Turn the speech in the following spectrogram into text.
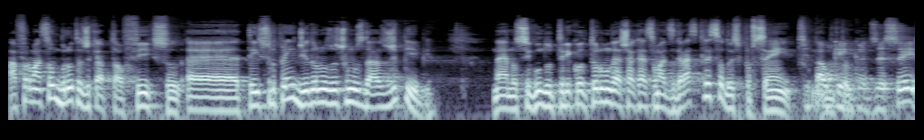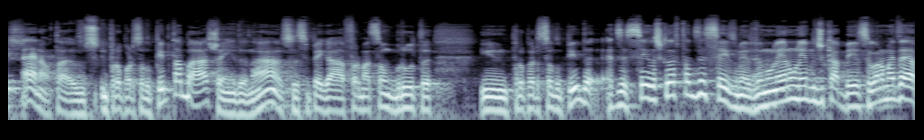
A formação bruta de capital fixo é, tem surpreendido nos últimos dados de PIB. Né? No segundo tri, quando todo mundo achava que ia ser uma desgraça, cresceu 2%. Tá o quê? Em 16? É, não, tá, em proporção do PIB está baixo ainda, né? Se você pegar a formação bruta em proporção do PIB, é 16, acho que deve estar 16 mesmo. Eu, não, lembro- eu não lembro de cabeça agora, mas é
